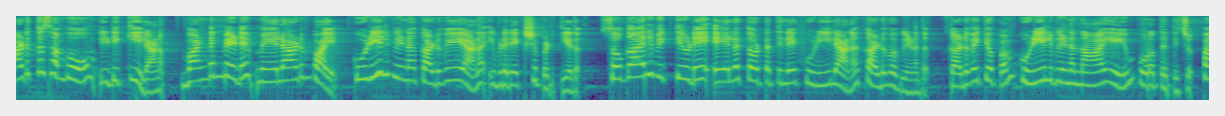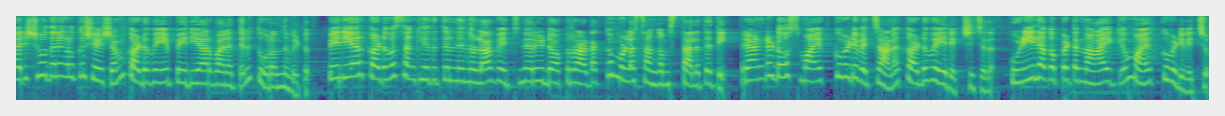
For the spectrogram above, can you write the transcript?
അടുത്ത സംഭവവും ഇടുക്കിയിലാണ്. വണ്ടൻമേട് മേലാടും മേലാടുംപായിൽ കുഴിയിൽ വീണ കടുവയെയാണ് ഇവിടെ രക്ഷപ്പെടുത്തിയത്. സ്വകാര്യ വ്യക്തിയുടെ ഏലത്തോട്ടത്തിലെ കുഴിയിലാണ് കടുവ വീണത്. കടുവയ്ക്കൊപ്പം കുഴിയിൽ വീണ നായയെയും പുറത്തെത്തിച്ചു. പരിശോധനകൾക്ക് ശേഷം കടുവയെ പെരിയാർ വനത്തിൽ തുറന്നുവിട്ടു. പെരിയാർ കടുവ സങ്കേതത്തിൽ നിന്നുള്ള വെറ്റിനറി ഡോക്ടർ അടക്കമുള്ള സംഘം സ്ഥലത്തെത്തി. രണ്ട് ഡോസ് മയക്കുവെടി വെച്ചാണ് കടുവയെ രക്ഷിച്ചത്. കുഴിയിലകപ്പെട്ട നായയ്ക്കും മയക്കുവെടി വെച്ചു.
